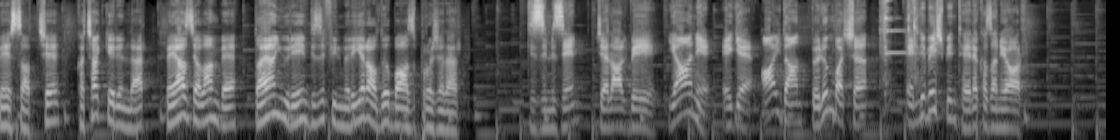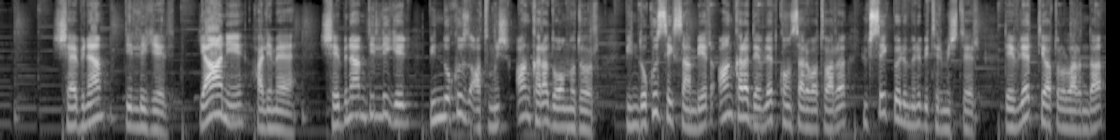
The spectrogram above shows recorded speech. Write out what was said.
Behzat Ç, Kaçak Gelinler, Beyaz Yalan ve Dayan Yüreğim dizi filmleri yer aldığı bazı projeler. Dizimizin Celal Bey'i yani Ege Aydan bölüm başı 55.000 TL kazanıyor. Şebnem Dilligil yani Halime. Şebnem Dilligil 1960 Ankara doğumludur. 1981 Ankara Devlet Konservatuarı yüksek bölümünü bitirmiştir. Devlet tiyatrolarında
